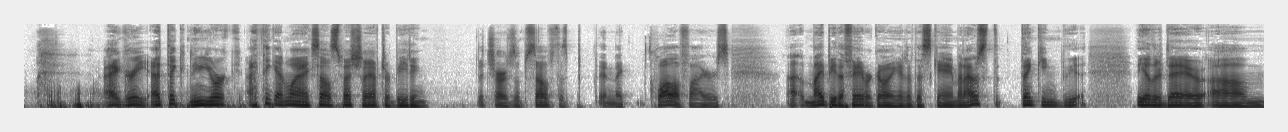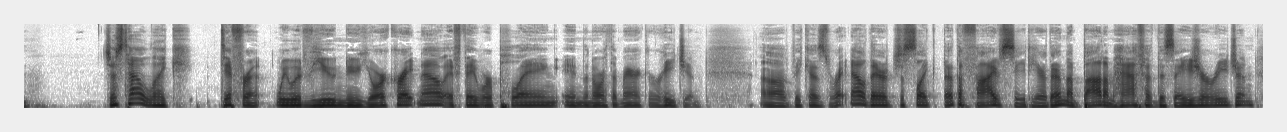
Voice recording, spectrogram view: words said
I agree. I think New York. I think NYXL, especially after beating the Charge themselves in the qualifiers, uh, might be the favorite going into this game. And I was th- thinking the the other day, um, just how like different we would view New York right now if they were playing in the North America region. Uh, because right now they're just like they're the five seed here. They're in the bottom half of this Asia region,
